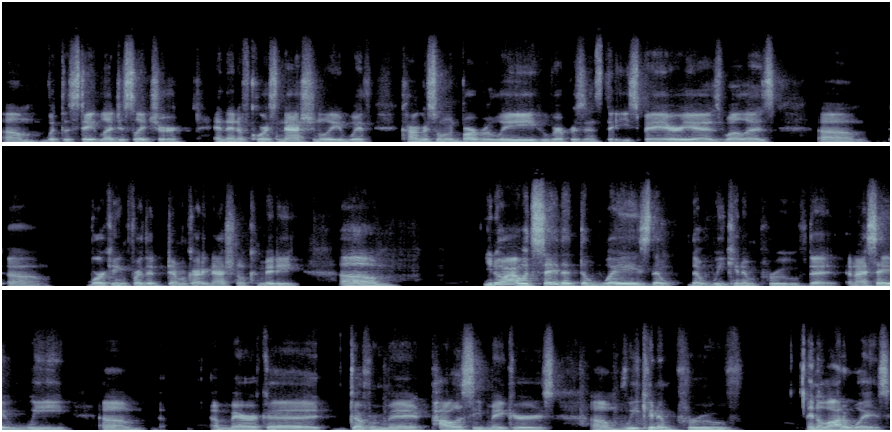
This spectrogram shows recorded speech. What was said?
um, with the state legislature, and then, of course, nationally with Congresswoman Barbara Lee, who represents the East Bay area, as well as working for the Democratic National Committee. Um, you know, I would say that the ways that that we can improve that, and I say we, um, America, government, policymakers, um, we can improve in a lot of ways.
